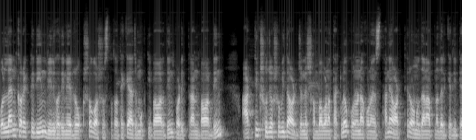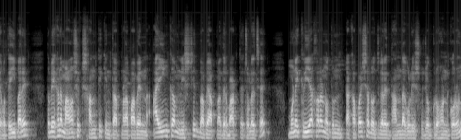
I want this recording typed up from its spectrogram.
কল্যাণকর একটি দিন, দীর্ঘদিনের রোগশোক অসুস্থতা থেকে আজ মুক্তি পাওয়ার দিন, পরিত্রাণ পাওয়ার দিন। আর্থিক সুযোগ সুবিধা অর্জনের সম্ভাবনা থাকলেও কোনো না কোনো স্থানে অর্থের অনুদান আপনাদেরকে দিতে হতেই পারে। তবে এখানে মানসিক শান্তি কিন্তু আপনারা পাবেন। আয় ইনকাম নিশ্চিতভাবে আপনাদের বাড়তে চলেছে। মনে ক্রিয়া করা নতুন টাকা পয়সা রোজগারের ধান্দাগুলির সুযোগ গ্রহণ করুন।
